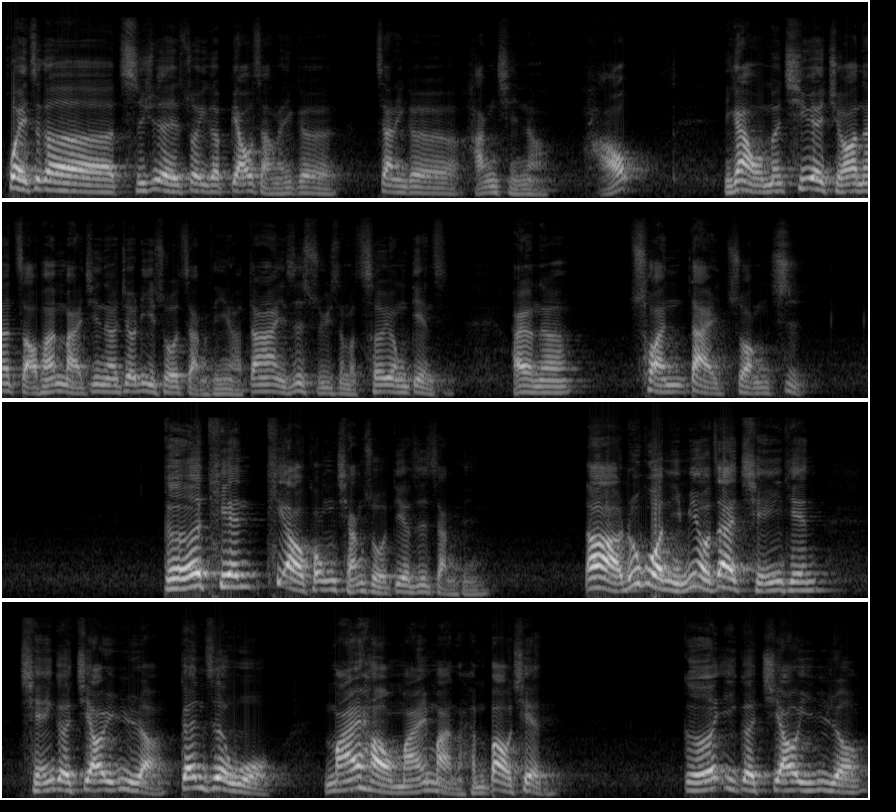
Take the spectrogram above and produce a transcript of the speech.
会这个持续的做一个飙涨的一个这样一个行情呢？好，你看我们七月九号呢早盘买进呢就力所涨停啊，当然也是属于什么车用电子，还有呢穿戴装置，隔天跳空抢锁第二次涨停啊！如果你没有在前一天前一个交易日啊跟着我买好买满，很抱歉，隔一个交易日哦。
